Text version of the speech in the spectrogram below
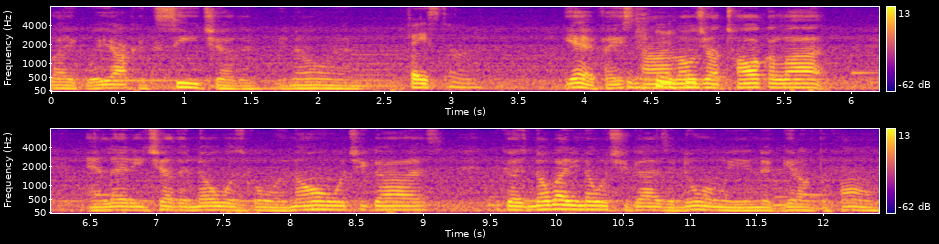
like where y'all can see each other, you know, and FaceTime. Yeah, FaceTime. as long as y'all talk a lot and let each other know what's going on with you guys, because nobody know what you guys are doing when you get off the phone.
